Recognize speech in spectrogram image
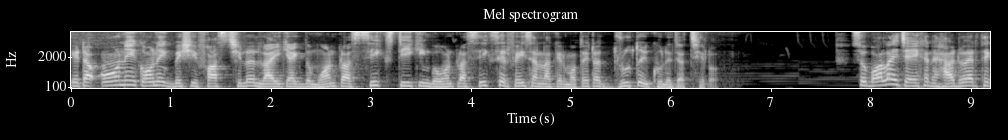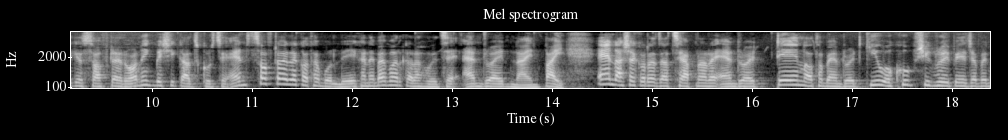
এটা অনেক অনেক বেশি ফাস্ট ছিল। লাইক একদম ওয়ান প্লাস সিক্স টি কিংবা ওয়ান প্লাস সিক্সের ফেস আনলকের মতো এটা দ্রুতই খুলে যাচ্ছিল। সো বলাই যায় এখানে হার্ডওয়্যার থেকে সফটওয়্যার অনেক বেশি কাজ করছে অ্যান্ড সফটওয়্যারের কথা বললে এখানে ব্যবহার করা হয়েছে অ্যান্ড্রয়েড নাইন পাই অ্যান্ড আশা করা যাচ্ছে আপনারা অ্যান্ড্রয়েড টেন অথবা অ্যান্ড্রয়েড কিউও খুব শীঘ্রই পেয়ে যাবেন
